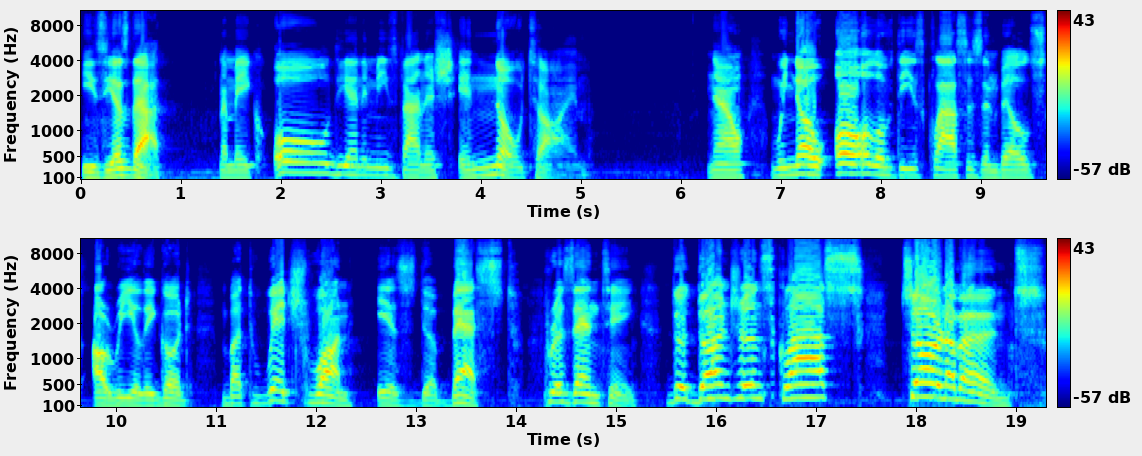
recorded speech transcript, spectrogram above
Easy as that. Gonna make all the enemies vanish in no time. Now, we know all of these classes and builds are really good, but which one is the best? Presenting the Dungeons Class Tournament!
